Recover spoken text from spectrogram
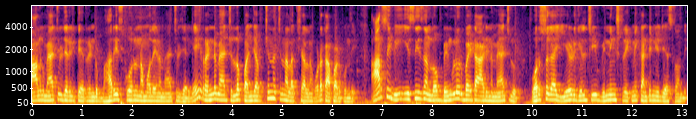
నాలుగు మ్యాచ్లు జరిగితే రెండు భారీ స్కోర్లు నమోదైన మ్యాచ్లు జరిగాయి. రెండు మ్యాచ్ల్లో పంజాబ్ చిన్న చిన్న లక్ష్యాలను కూడా కాపాడుకుంది. ఆర్సీబీ ఈ సీజన్లో బెంగళూరు బయట ఆడిన మ్యాచ్లు వరుసగా ఏడు గెలిచి విన్నింగ్ స్ట్రీక్ని కంటిన్యూ చేస్తోంది.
